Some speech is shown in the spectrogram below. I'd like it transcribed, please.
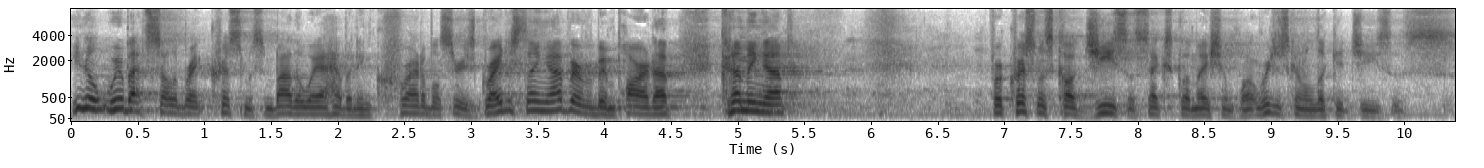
You know, we're about to celebrate Christmas, and by the way, I have an incredible series, greatest thing I've ever been part of, coming up for Christmas called Jesus exclamation point. We're just going to look at Jesus.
